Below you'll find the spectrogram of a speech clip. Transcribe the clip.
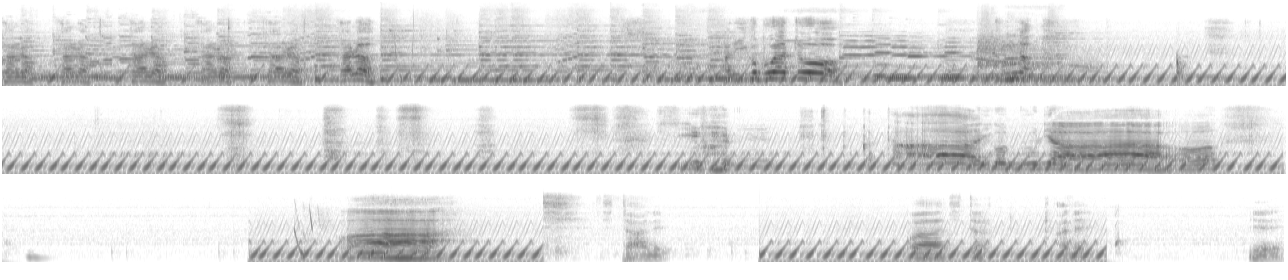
달려 달려 달려 달려 달려 달려. 아니 이거 뭐야 또? 장난. 씨발 똑같다 이거 뭐냐 어? 와. 진짜 안해. 와 진짜 안해. 예.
